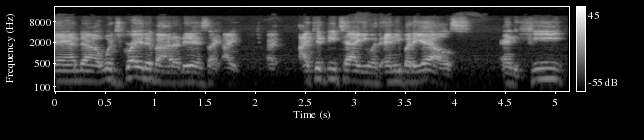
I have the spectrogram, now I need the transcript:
And uh, what's great about it is, like, I, I I could be tagging with anybody else, and he,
